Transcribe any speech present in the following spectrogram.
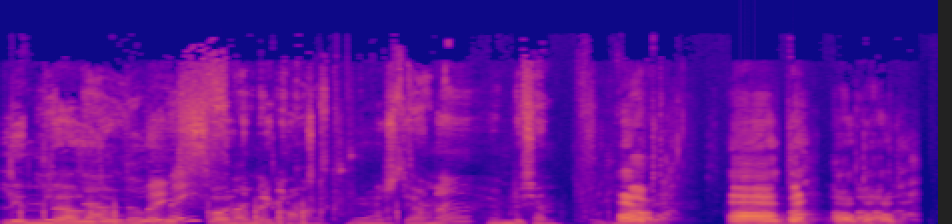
Linda Lovelace var en amerikansk pornostjerne. Hun ble kjent for Ada. Ada, Ada, Ada.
